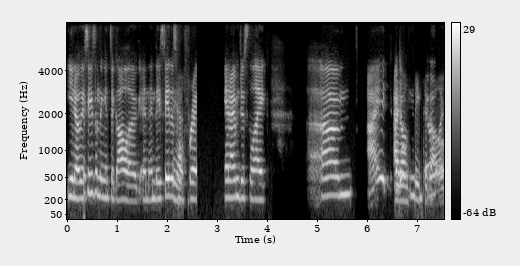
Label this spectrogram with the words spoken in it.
you know, they say something in Tagalog and then they say this yeah. whole phrase. And I'm just like, um, I I, I don't, don't, speak know. Tagalog.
